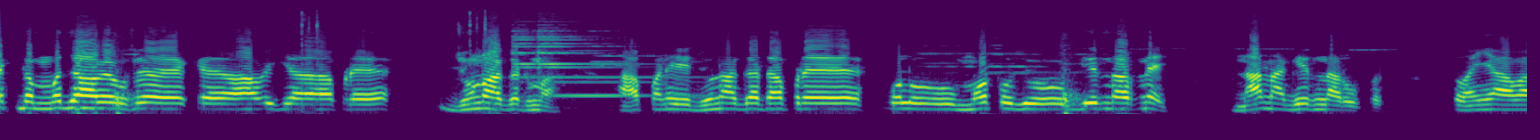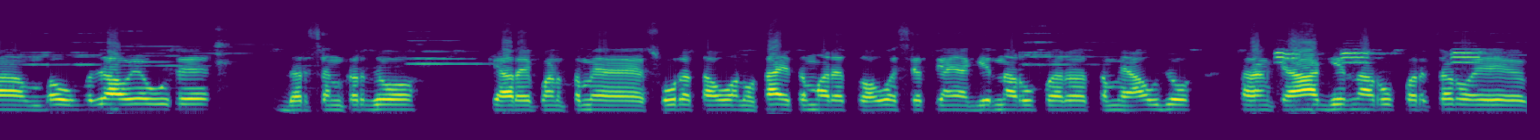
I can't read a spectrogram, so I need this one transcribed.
એકદમ મજા આવે એવું છે કે આવી ગયા આપણે જુનાગઢમાં. હા, પણ એ જુનાગઢ આપણે ઓલું મોટું જો ગિરનાર નહીં, નાના ગિરનાર ઉપર. તો અહીંયા બહુ મજા આવે એવું છે. દર્શન કરજો. ક્યારે પણ તમે સુરત આવવાનું થાય તમારે, તો અવશ્ય ત્યાં અહીંયા ગિરનાર ઉપર તમે આવજો. કારણ કે આ ગિરનાર ઉપર ચડો એ,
